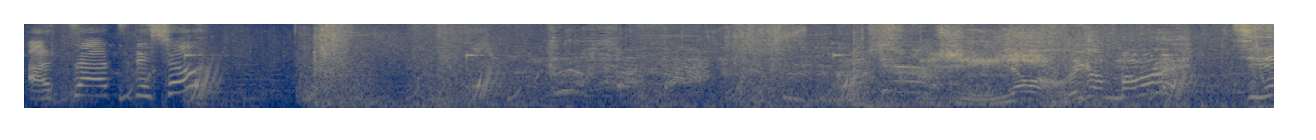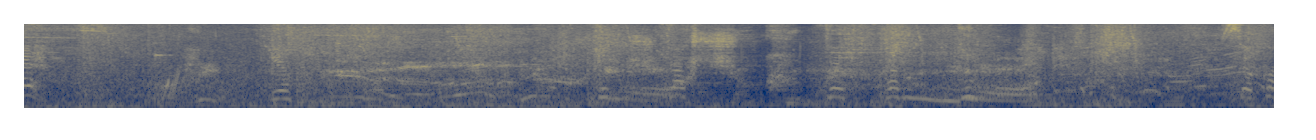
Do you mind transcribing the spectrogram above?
熱々でしょ。みんなは俺が守れ知れよっ。そこ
